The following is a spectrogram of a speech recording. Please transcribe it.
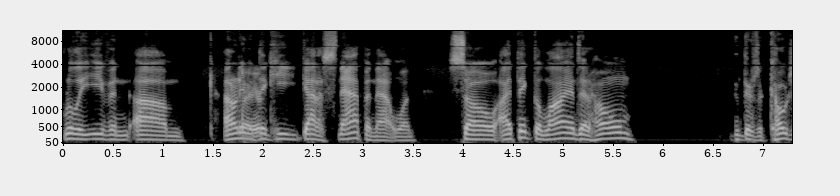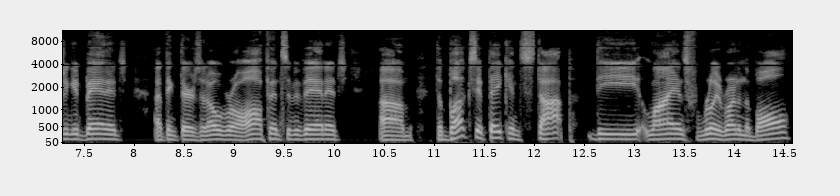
really even. Um, I don't even think he got a snap in that one. So I think the Lions at home. There's a coaching advantage. I think there's an overall offensive advantage. Um, the Bucks, if they can stop the Lions from really running the ball,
